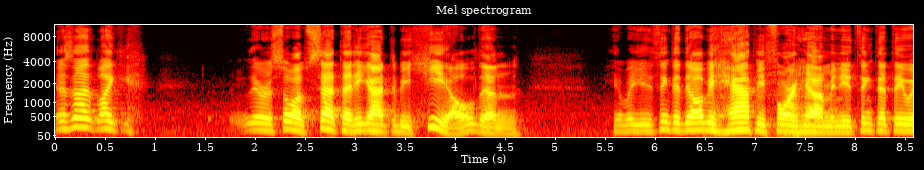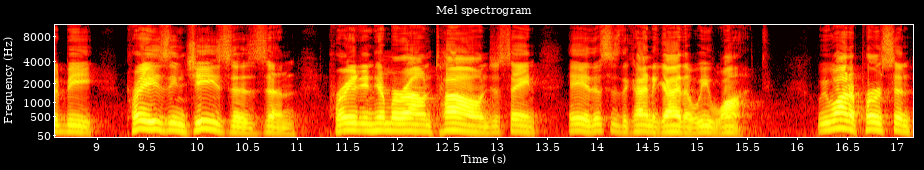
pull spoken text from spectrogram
It's not like they were so upset that he got to be healed and you know, you think that they'd all be happy for him, and you'd think that they would be praising Jesus and parading him around town, just saying, hey, this is the kind of guy that we want. We want a person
